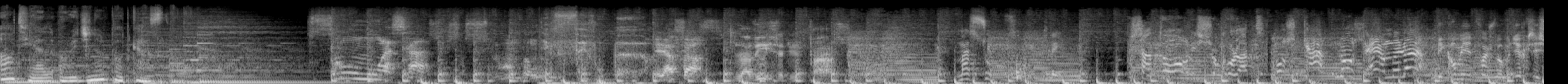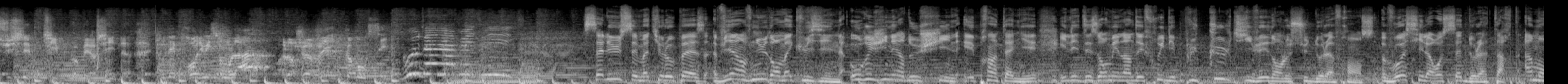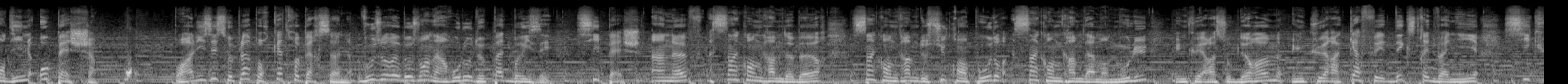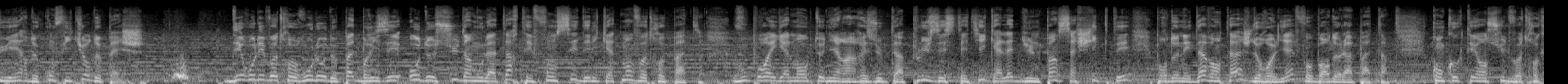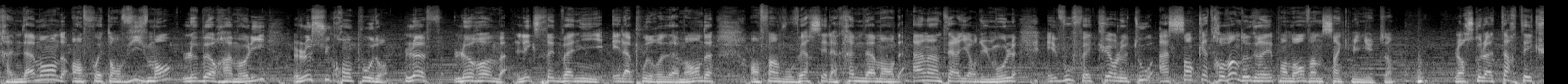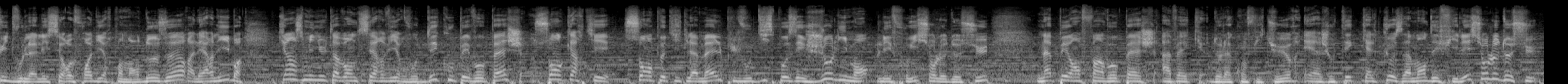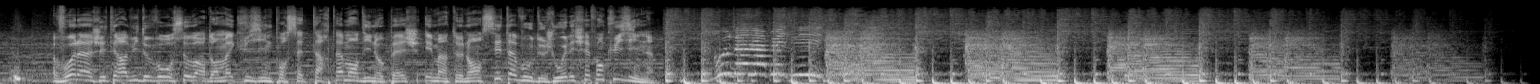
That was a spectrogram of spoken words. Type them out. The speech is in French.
RTL Original Podcast. Sans-moi ça, Des faits vos peurs. Et la farce La vie, c'est une farce. Ma soupe, s'il vous plaît. J'adore les chocolates. Mon scarpe, mon germe-là Mais combien de fois je dois vous dire que c'est susceptible, l'aubergine? Tous les produits sont là, alors je vais commencer. Salut, c'est Mathieu Lopez. Bienvenue dans ma cuisine. Originaire de Chine et printanier, il est désormais l'un des fruits les plus cultivés dans le sud de la France. Voici la recette de la tarte amandine aux pêches. Pour réaliser ce plat pour 4 personnes, vous aurez besoin d'un rouleau de pâte brisée, 6 pêches, un œuf, 50 g de beurre, 50 g de sucre en poudre, 50 g d'amandes moulues, une cuillère à soupe de rhum, une cuillère à café d'extrait de vanille, 6 cuillères de confiture de pêche. Déroulez votre rouleau de pâte brisée au-dessus d'un moule à tarte et foncez délicatement votre pâte. Vous pourrez également obtenir un résultat plus esthétique à l'aide d'une pince à chiqueter pour donner davantage de relief au bord de la pâte. Concoctez ensuite votre crème d'amande en fouettant vivement le beurre ramolli, le sucre en poudre, l'œuf, le rhum, l'extrait de vanille et la poudre d'amande. Enfin, vous versez la crème d'amande à l'intérieur du moule et vous faites cuire le tout à 180 degrés pendant 25 minutes. Lorsque la tarte est cuite, vous la laissez refroidir pendant 2 heures à l'air libre. 15 minutes avant de servir, vous découpez vos pêches, soit en quartier, soit en petites lamelles, puis vous disposez joliment les fruits sur le dessus. Nappez enfin vos pêches avec de la confiture et ajoutez quelques amandes effilées sur le dessus. Voilà, j'étais ravi de vous recevoir dans ma cuisine pour cette tarte amandine aux pêches et maintenant c'est à vous de jouer les chefs en cuisine.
